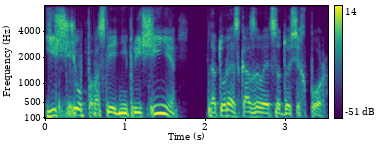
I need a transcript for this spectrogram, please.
Еще по последней причине которая сказывается до сих пор.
